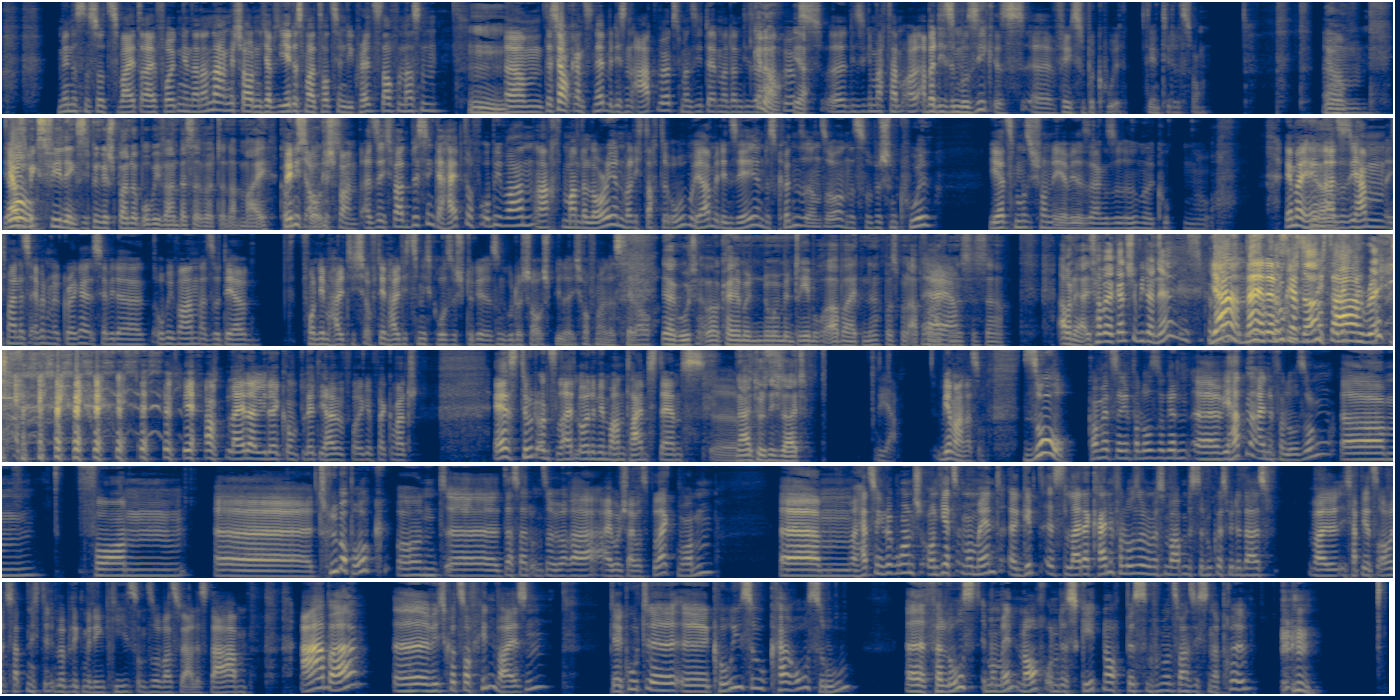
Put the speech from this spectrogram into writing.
mindestens so zwei, drei Folgen hintereinander angeschaut und ich habe jedes Mal trotzdem die Credits laufen lassen. Mm. Ähm, das ist ja auch ganz nett mit diesen Artworks. Man sieht ja immer dann diese genau, Artworks, ja. äh, die sie gemacht haben. Aber diese Musik ist, äh, finde ich super cool, den Titelsong. Ja, ähm, ja also Mixed Feelings. Ich bin gespannt, ob Obi-Wan besser wird dann ab Mai. Bin ich auch gespannt. Also ich war ein bisschen gehypt auf Obi-Wan nach Mandalorian, weil ich dachte, oh ja, mit den Serien, das können sie und so und das ist so bestimmt cool. Jetzt muss ich schon eher wieder sagen, so mal gucken. Oh. Immerhin, ja. also sie haben, ich meine, das Evan McGregor ist ja wieder Obi-Wan, also der von dem halte ich, auf den halte ich ziemlich große Stücke. Das ist ein guter Schauspieler. Ich hoffe mal, dass der da auch. Ja, gut, aber man kann ja nur mit dem Drehbuch arbeiten, ne? Muss man abwarten. Ja, ja. Das ist ja. Aber naja, jetzt haben wir ja ganz schön wieder, ne? Ja, naja, der Lukas ist nicht da. wir haben leider wieder komplett die halbe Folge verquatscht. Es tut uns leid, Leute, wir machen Timestamps. Ähm, Nein, tut es nicht leid. Ja, wir machen das so. So, kommen wir zu den Verlosungen. Äh, wir hatten eine Verlosung ähm, von äh, Trüberbruck und äh, das hat unser Hörer I Wish I Was Black gewonnen. Ähm, herzlichen Glückwunsch. Und jetzt im Moment äh, gibt es leider keine Verlosung. Wir müssen warten, bis der Lukas wieder da ist, weil ich habe jetzt auch, ich habe nicht den Überblick mit den Keys und so, was wir alles da haben. Aber äh, will ich kurz darauf hinweisen, der gute äh, Korisu Karosu äh, verlost im Moment noch und es geht noch bis zum 25. April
